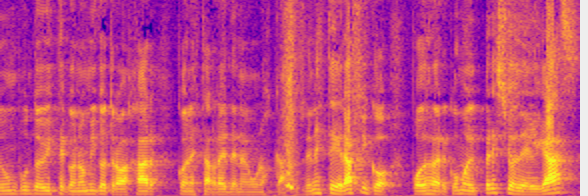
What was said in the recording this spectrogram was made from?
un, punto de vista económico trabajar con esta red en algunos casos. En este gráfico podés ver cómo el precio del gas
